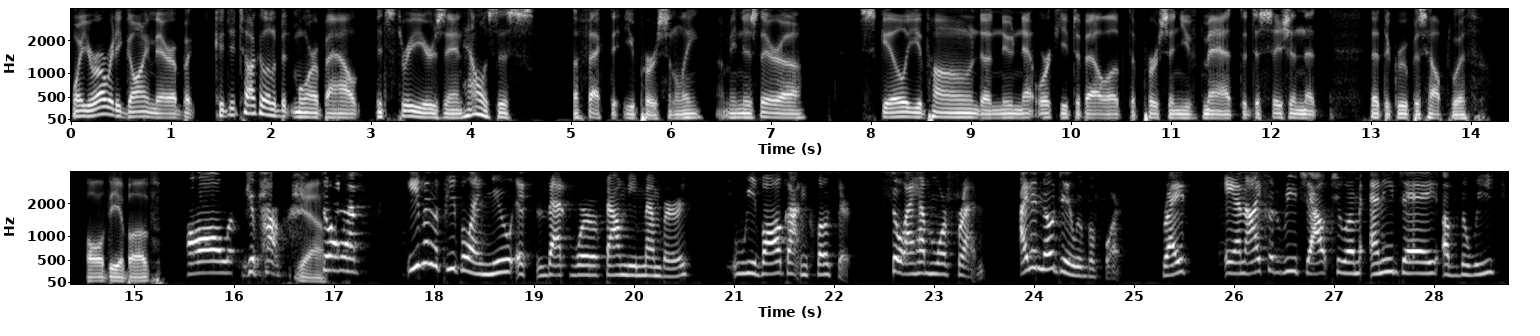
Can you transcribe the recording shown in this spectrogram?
Well, you're already going there, but could you talk a little bit more about it's three years in? How has this affected you personally? I mean, is there a skill you've honed, a new network you've developed, a person you've met, the decision that that the group has helped with? All of the above. All of the above. Yeah. So I have even the people I knew it, that were founding members. We've all gotten closer. So I have more friends. I didn't know DeLu before, right? And I could reach out to him any day of the week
